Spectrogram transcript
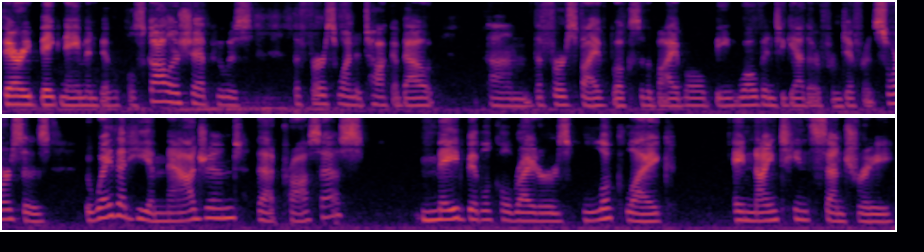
very big name in biblical scholarship, who was the first one to talk about um, the first five books of the Bible being woven together from different sources, the way that he imagined that process made biblical writers look like a 19th century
